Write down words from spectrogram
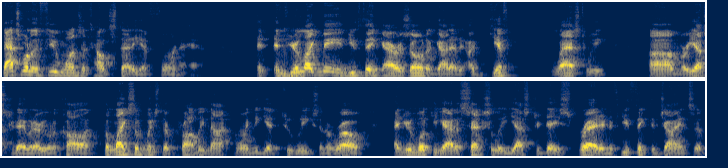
That's one of the few ones that's held steady at four and a half. If mm-hmm. you're like me and you think Arizona got a, a gift last week um, or yesterday, whatever you want to call it, the likes of which they're probably not going to get two weeks in a row, and you're looking at essentially yesterday's spread, and if you think the Giants have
